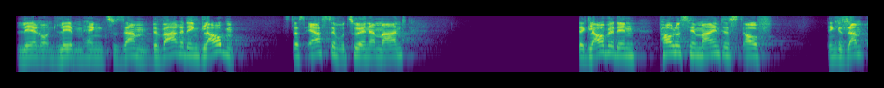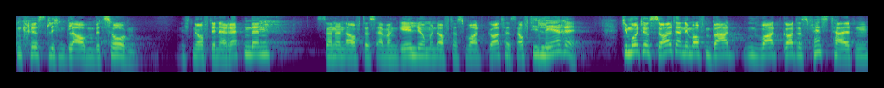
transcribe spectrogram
Lehre und Leben hängen zusammen. Bewahre den Glauben. Das ist das Erste, wozu er ihn ermahnt. Der Glaube, den Paulus hier meint, ist auf den gesamten christlichen Glauben bezogen. Nicht nur auf den Errettenden, sondern auf das Evangelium und auf das Wort Gottes, auf die Lehre. Timotheus sollte an dem offenbarten Wort Gottes festhalten.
